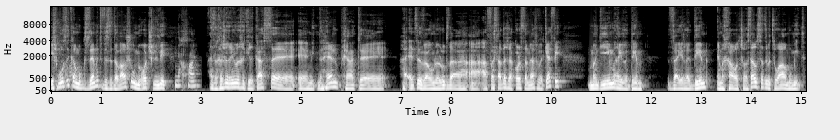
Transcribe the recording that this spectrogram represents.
יש מוזיקה מוגזמת וזה דבר שהוא מאוד שלילי. נכון. אז אחרי שראינו איך הקרקס אה, אה, מתנהל מבחינת אה, העצב והאומללות והפסאדה שהכל שמח וכיפי, מגיעים הילדים. והילדים הם חארות. עכשיו הסרט עושה את זה בצורה ערמומית.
